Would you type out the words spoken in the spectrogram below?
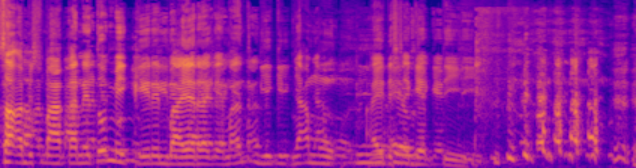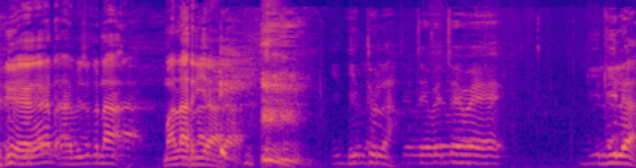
saat habis makan itu mikirin bayarnya kayak mana gigit nyamuk Aedes aegypti. Ya kan? Habis kena malaria itulah cewek-cewek gila.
